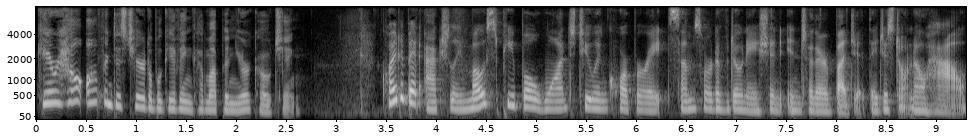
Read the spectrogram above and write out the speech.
Kara, how often does charitable giving come up in your coaching Quite a bit, actually. Most people want to incorporate some sort of donation into their budget, they just don't know how.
